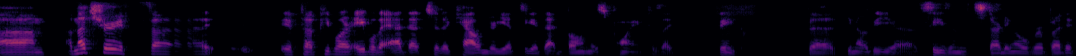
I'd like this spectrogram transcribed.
Um, I'm not sure if uh, if uh, people are able to add that to the calendar yet to get that bonus point because I think the you know the uh, season's starting over. But if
